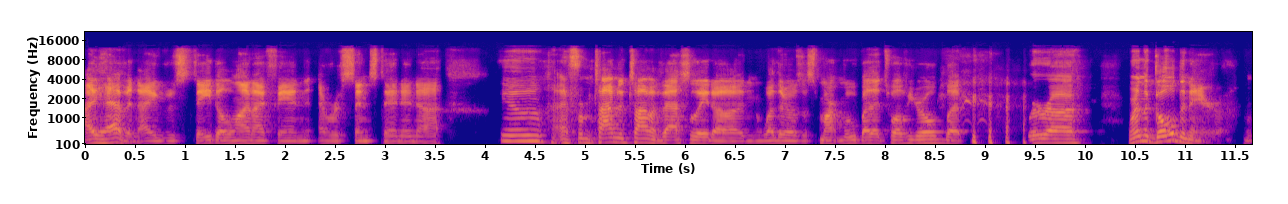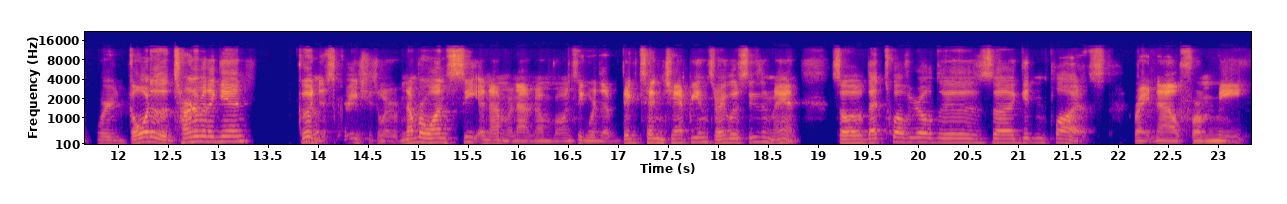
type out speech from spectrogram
I haven't. I've stayed a Illini fan ever since then, and uh, you know, and from time to time, I vacillate on whether it was a smart move by that twelve year old, but we're uh we're in the golden era. We're going to the tournament again. Goodness gracious, we're number one seed, and I'm not number one seed. We're the Big Ten champions regular season, man. So that 12 year old is uh, getting applause right now from me.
